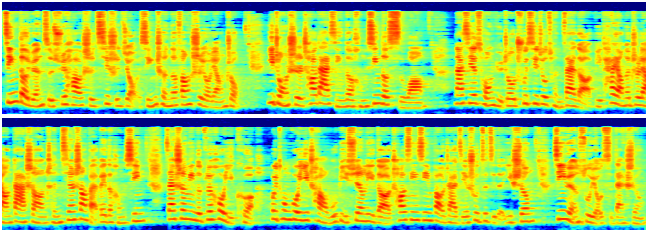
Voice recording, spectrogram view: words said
金的原子序号是七十九，形成的方式有两种，一种是超大型的恒星的死亡。那些从宇宙初期就存在的、比太阳的质量大上成千上百倍的恒星，在生命的最后一刻，会通过一场无比绚丽的超新星爆炸结束自己的一生，金元素由此诞生。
